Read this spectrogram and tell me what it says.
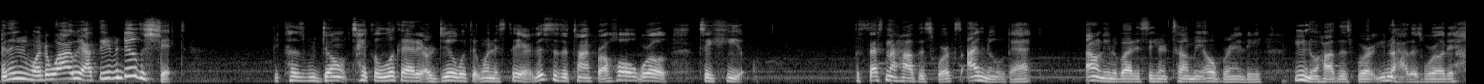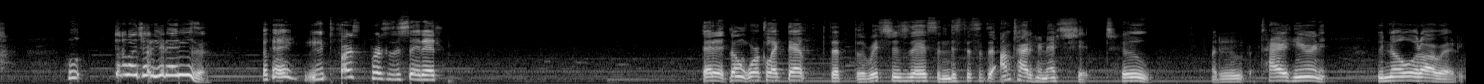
And then we wonder why we have to even do the shit because we don't take a look at it or deal with it when it's there. This is a time for a whole world to heal. But that's not how this works. I know that. I don't need nobody to sit here and tell me, oh, Brandy, you know how this works. You know how this world is. Who? Nobody trying to hear that either. Okay? You ain't the first person to say that. That it don't work like that. That the rich is this and this, this, and that. I'm tired of hearing that shit too. My dude, I'm tired of hearing it. We know it already.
